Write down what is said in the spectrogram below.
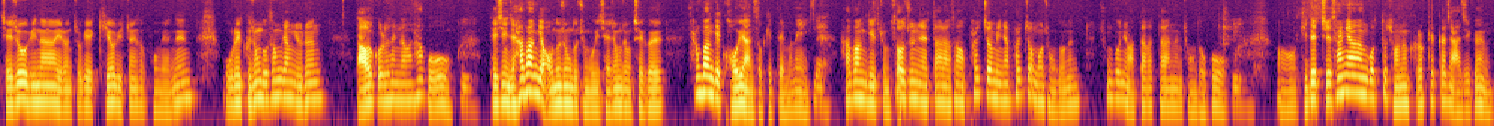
제조업이나 이런 쪽에 기업 입장에서 보면은 올해 그 정도 성장률은 나올 걸로 생각은 하고 음. 대신 이제 하반기에 어느 정도 중국이 재정 정책을 상반기에 거의 안 썼기 때문에 네. 하반기에 좀 써주냐에 따라서 8점이냐 8.5 정도는 충분히 왔다 갔다 하는 정도고 음. 어, 기대치 상향한 것도 저는 그렇게까지 아직은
